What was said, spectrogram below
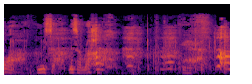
Oh, Miss Miss Russia. Yeah.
